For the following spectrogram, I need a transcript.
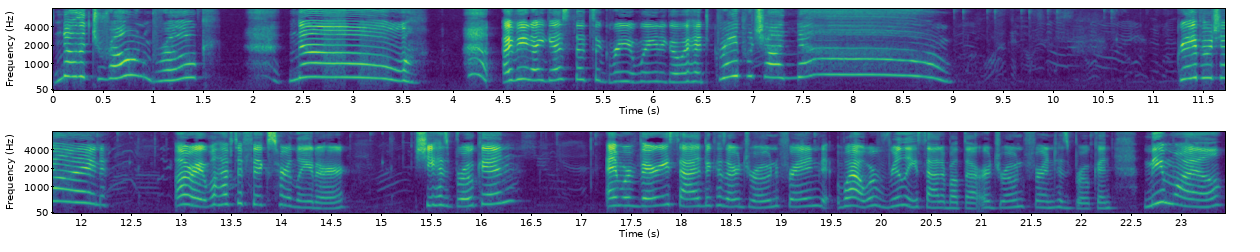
the drone broke. No! I mean, I guess that's a great way to go ahead. Grey Poochan, no! Grey Poochan! Alright, we'll have to fix her later. She has broken. And we're very sad because our drone friend... Wow, we're really sad about that. Our drone friend has broken. Meanwhile,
